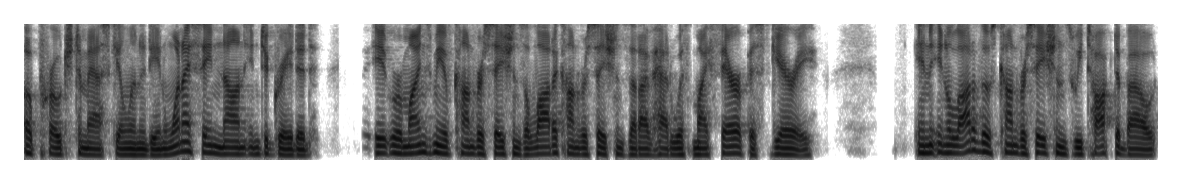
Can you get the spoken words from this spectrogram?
approach to masculinity. And when I say non integrated, it reminds me of conversations, a lot of conversations that I've had with my therapist, Gary. In, in a lot of those conversations, we talked about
